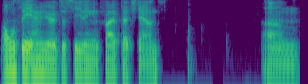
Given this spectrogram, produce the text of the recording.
Almost 800 yards receiving and five touchdowns. Um,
